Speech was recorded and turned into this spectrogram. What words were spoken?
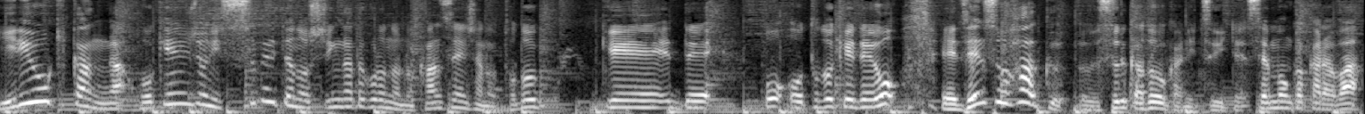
医療機関が保健所にすべての新型コロナの感染者の届け出を届け出を全数把握するかどうかについて専門家からは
